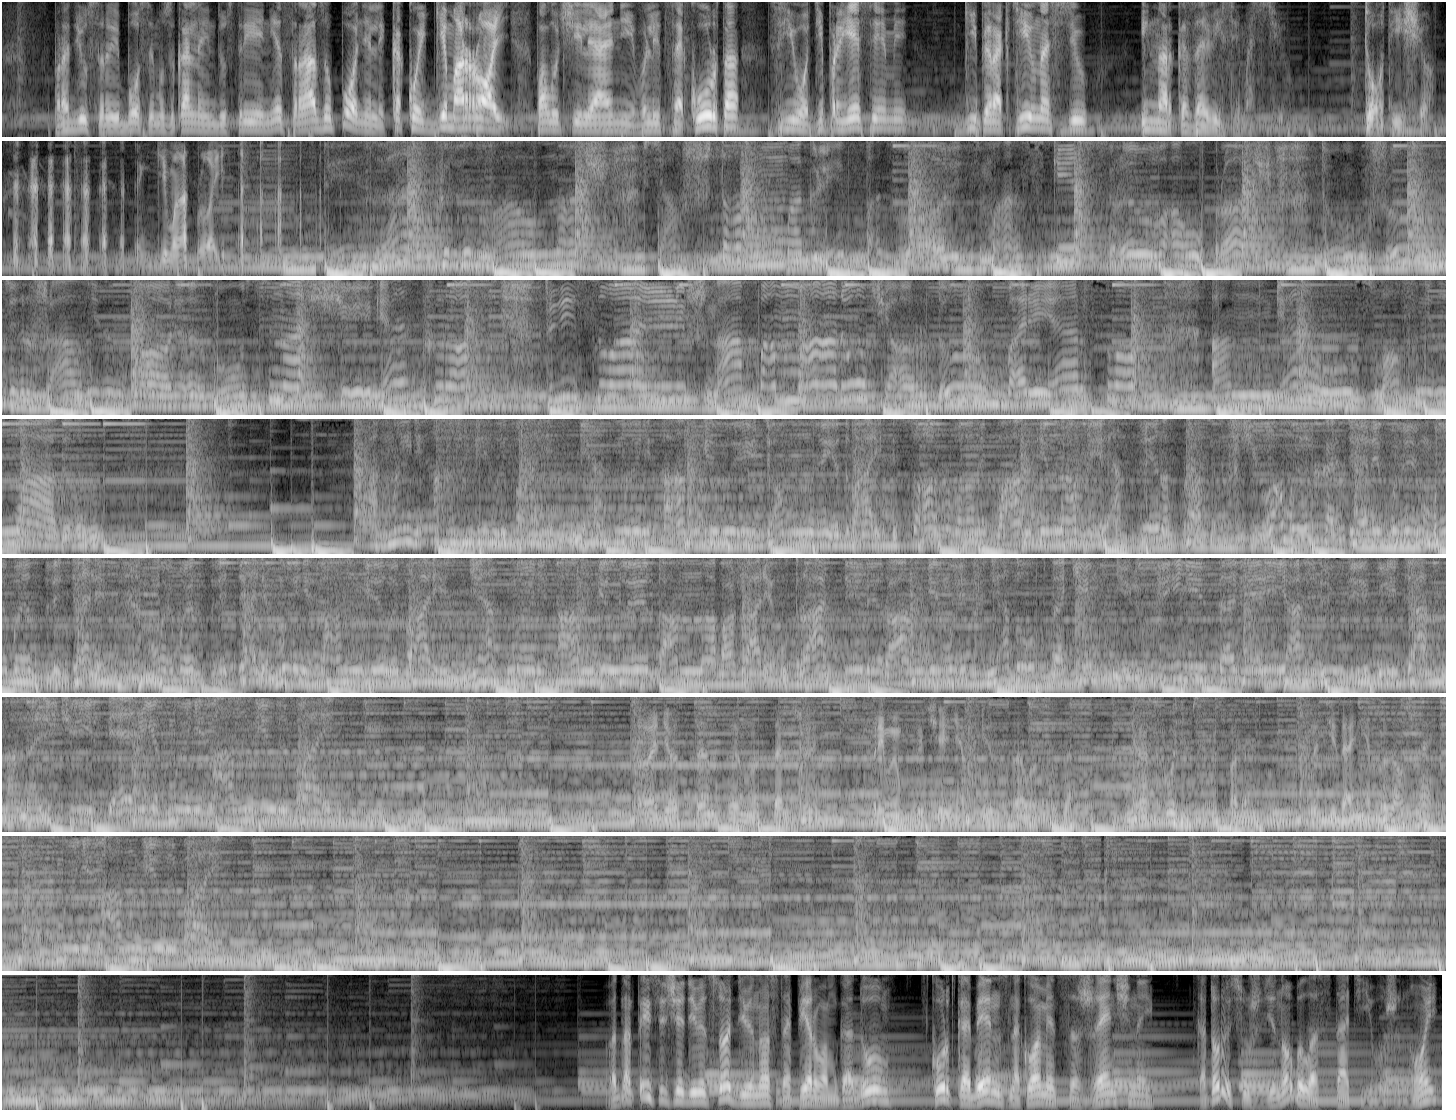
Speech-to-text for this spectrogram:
Продюсеры и боссы музыкальной индустрии не сразу поняли, какой геморрой получили они в лице Курта с его депрессиями, гиперактивностью и наркозависимостью. Тот еще. Геморрой. Открывал ночь Все, что могли позволить Маски срывал прочь Душу держал в неволе Пусть на щеке кровь Ты свалишь на помаду черту барьер слов. Ангелу слов не надо. А мы не ангелы, парень, нет, мы не ангелы Темные твари и сорваны планки нам. Если нас спросят, чего мы хотели бы Мы бы взлетели, мы бы взлетели. Мы не ангелы, парень, нет, мы не ангелы. Там на пожаре утратили ранги мы. Нету к таким ни любви, ни доверия. Люди глядят на наличие перьев. Мы не ангелы, парень. Радиостанция «Ностальжи» прямым включением из зала суда. Не расходимся, господа. Заседание продолжается. Мы не ангелы, парень В 1991 году Курт Кобейн знакомится с женщиной, которой суждено было стать его женой,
